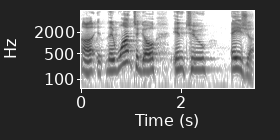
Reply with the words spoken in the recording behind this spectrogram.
Uh, they want to go into Asia.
